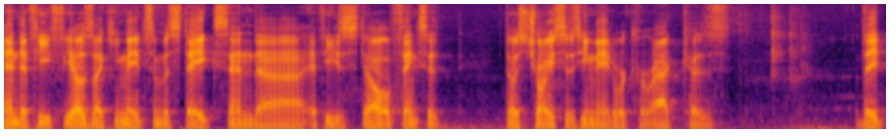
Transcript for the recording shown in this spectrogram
and if he feels like he made some mistakes, and uh, if he still thinks that those choices he made were correct, because they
